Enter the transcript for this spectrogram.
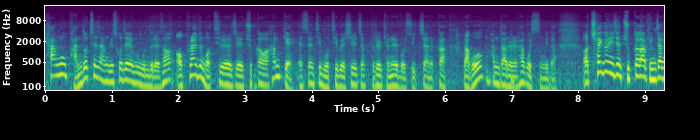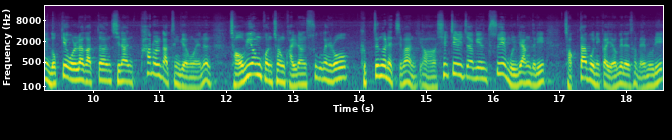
향후 반도체 장비 소재 부분들에서 어플라이드 머티리얼즈의 주가와 함께 SNT모티브의 실적들을 견인해 볼수 있지 않을까라고 판단을 하고 있습니다. 어, 최근 이제 주가가 굉장히 높게 올라갔던 지난 8월 같은 경우에는 저위험 권총 관련 수혜로 급등을 했지만 어, 실질적인 수혜 물량들이 적다 보니까 여기에 대해서 매물이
